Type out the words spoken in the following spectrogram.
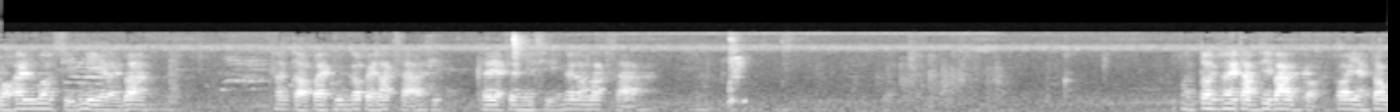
บอกให้รู้ว่าศีลมีอะไรบ้างขั้นต่อไปคุณก็ไปรักษาสิถ้าอยากจะมีศีลก็ต้องรักษา มันต้นให้ทำที่บ้านก่อน ก็ยังต้อง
